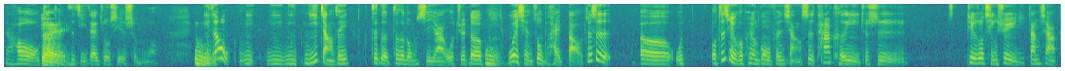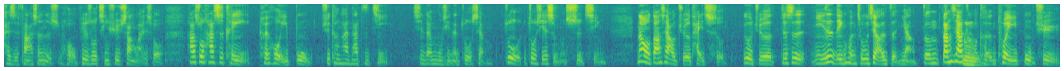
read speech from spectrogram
然后看看自己在做些什么。你知道，你你你你讲这这个这个东西啊，我觉得我以前做不太到。就是呃，我我之前有个朋友跟我分享，是他可以就是，譬如说情绪当下开始发生的时候，譬如说情绪上来的时候，他说他是可以退后一步去看看他自己。现在目前在做想做做些什么事情？那我当下我觉得太扯，因为我觉得就是你是灵魂出窍还是怎样？怎当下怎么可能退一步去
